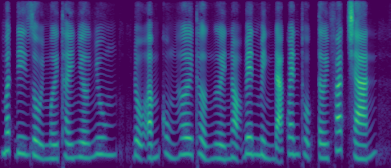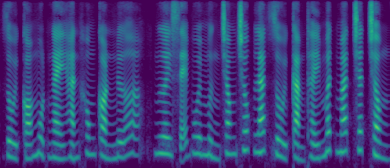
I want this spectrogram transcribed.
mất đi rồi mới thấy nhớ nhung, độ ấm cùng hơi thở người nọ bên mình đã quen thuộc tới phát chán. Rồi có một ngày hắn không còn nữa, ngươi sẽ vui mừng trong chốc lát rồi cảm thấy mất mát chất chồng.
